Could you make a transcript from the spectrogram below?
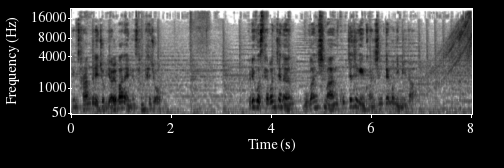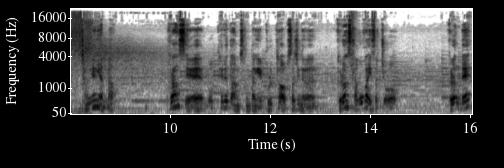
지금 사람들이 좀 열받아 있는 상태죠. 그리고 세 번째는 무관심한 국제적인 관심 때문입니다. 작년이었나? 프랑스의 노테르담 성당이 불타 없어지는 그런 사고가 있었죠. 그런데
